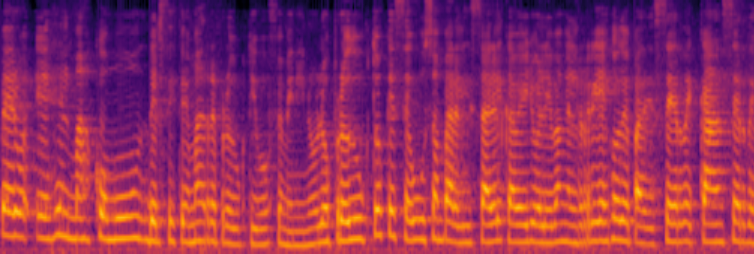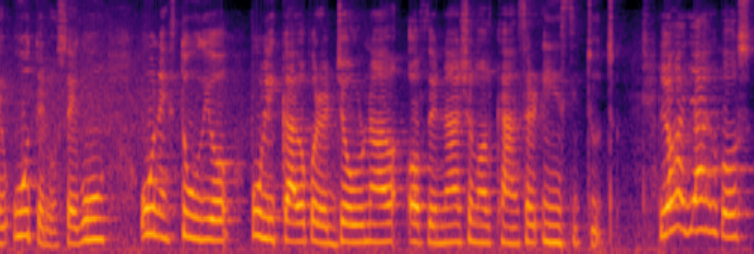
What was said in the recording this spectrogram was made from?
pero es el más común del sistema reproductivo femenino. Los productos que se usan para alisar el cabello elevan el riesgo de padecer de cáncer de útero, según un estudio publicado por el Journal of the National Cancer Institute. Los hallazgos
